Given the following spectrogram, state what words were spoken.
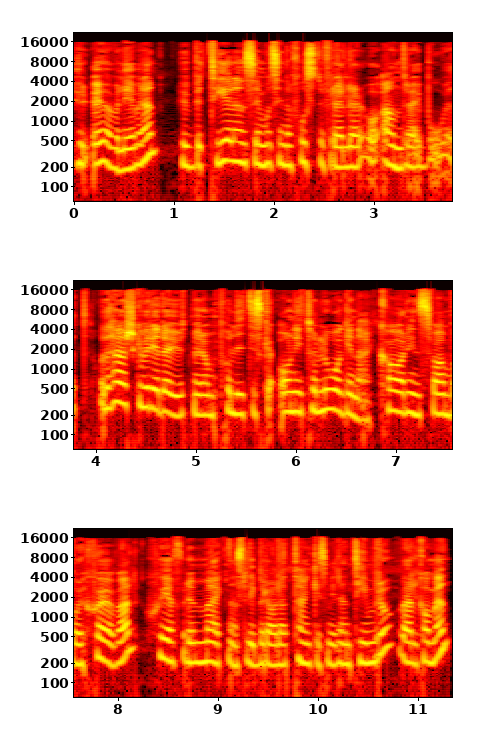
Hur överlever den? Hur beter den sig mot sina fosterföräldrar och andra i boet? Och det här ska vi reda ut med de politiska ornitologerna Karin Svanborg Sjövall, chef för den marknadsliberala tankesmedjan Timbro. Välkommen!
